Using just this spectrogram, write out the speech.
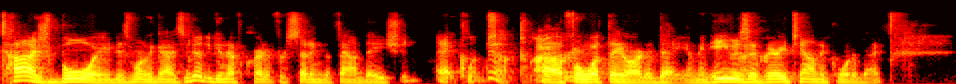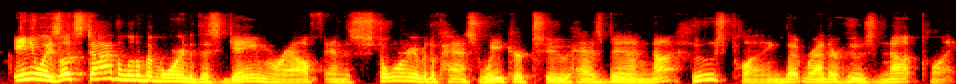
Tajh Boyd is one of the guys. He doesn't get enough credit for setting the foundation at Clemson Yeah, uh, for what they are today. I mean, he was a very talented quarterback. Anyways, let's dive a little bit more into this game, Ralph. And the story over the past week or two has been not who's playing, but rather who's not playing.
